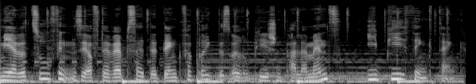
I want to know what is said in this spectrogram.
Mehr dazu finden Sie auf der Website der Denkfabrik des Europäischen Parlaments, EP Think Tank.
